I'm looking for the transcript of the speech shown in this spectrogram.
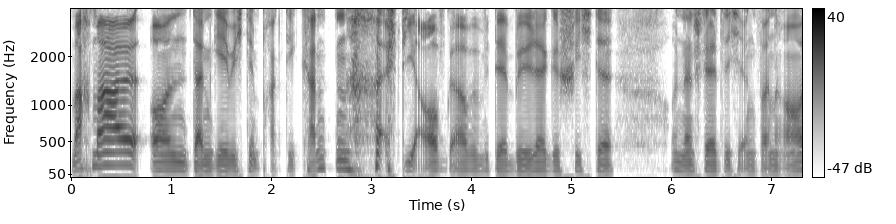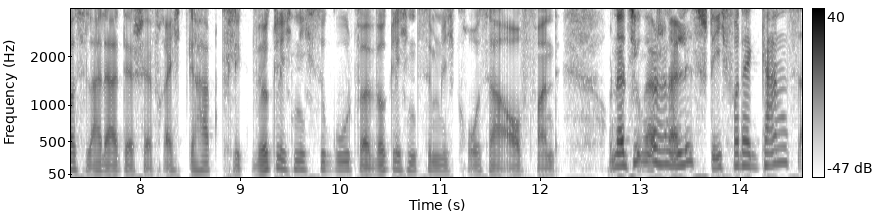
mach mal. Und dann gebe ich dem Praktikanten halt die Aufgabe mit der Bildergeschichte. Und dann stellt sich irgendwann raus, leider hat der Chef recht gehabt, klickt wirklich nicht so gut, war wirklich ein ziemlich großer Aufwand. Und als junger Journalist stehe ich vor der ganz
